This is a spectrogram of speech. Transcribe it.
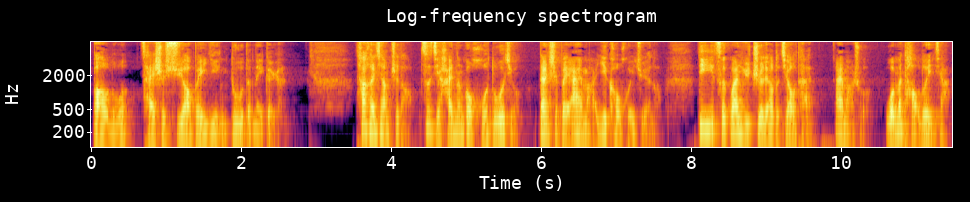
保罗才是需要被引渡的那个人。他很想知道自己还能够活多久，但是被艾玛一口回绝了。第一次关于治疗的交谈，艾玛说：“我们讨论一下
